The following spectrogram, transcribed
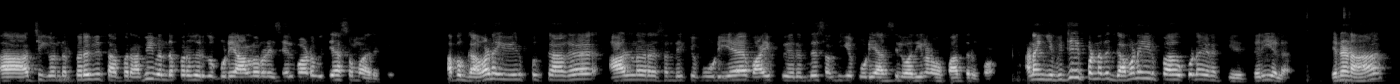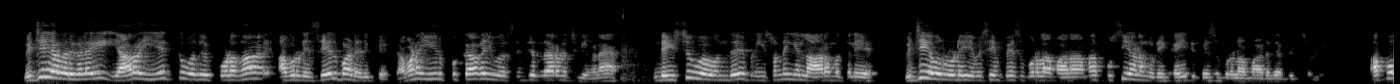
ஆஹ், ஆட்சிக்கு வந்த பிறகு தப்ப ரவி வந்த பிறகு இருக்கக்கூடிய ஆளுநருடைய செயல்பாடும் வித்தியாசமா இருக்கு. அப்ப கவன ஈர்ப்புக்காக ஆளுநரை சந்திக்கக்கூடிய வாய்ப்பு இருந்து சந்திக்கக்கூடிய அரசியல்வாதிகளை நம்ம பார்த்திருக்கோம். ஆனா இங்க விஜய் பண்ணது கவன ஈர்ப்பாக கூட எனக்கு தெரியல. என்னன்னா விஜய் அவர்களை யாரோ இயக்குவது போலதான் அவருடைய செயல்பாடு இருக்கு. கவன ஈர்ப்புக்காக இவர் செஞ்சிருந்தாருன்னு வச்சுக்கோங்களேன். இந்த இஷ்யூவை வந்து இப்ப நீங்க சொன்னீங்கல்ல ஆரம்பத்திலே விஜய் அவர்களுடைய விஷயம் பேசு பொருளா மாறாம புசி ஆனந்துடைய கைது பேசு பொருளா மாறுது அப்படின்னு சொல்லி. அப்போ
